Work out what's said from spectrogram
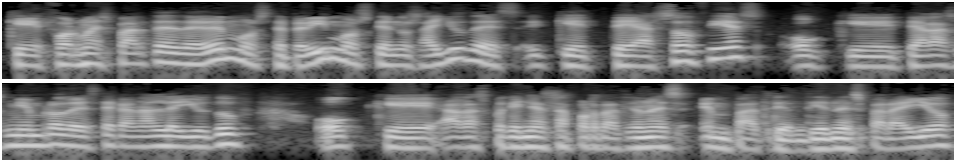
que formes parte de Demos. Te pedimos que nos ayudes, que te asocies o que te hagas miembro de este canal de YouTube o que hagas pequeñas aportaciones en Patreon. Tienes para ello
